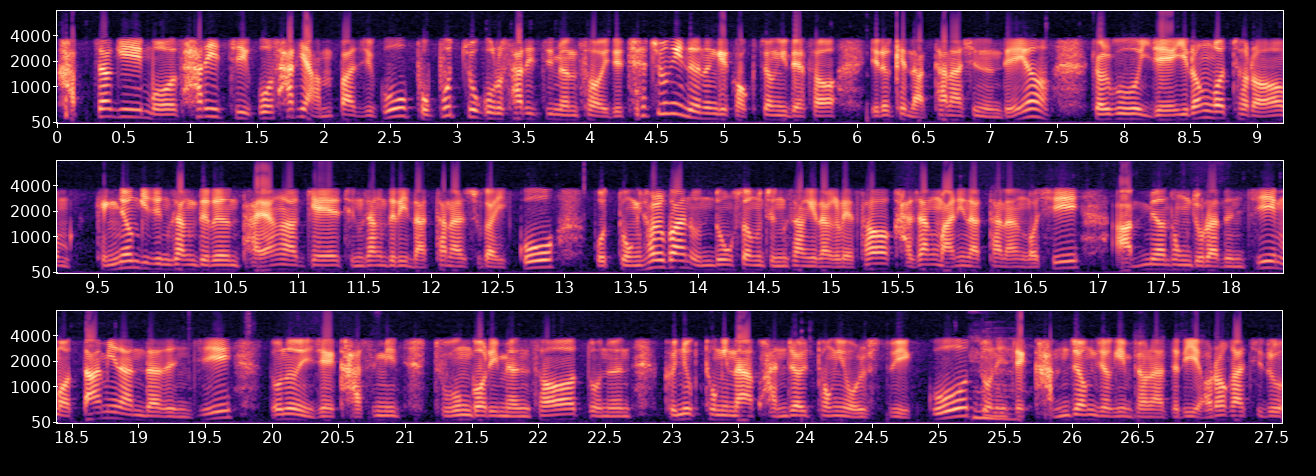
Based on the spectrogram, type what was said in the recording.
갑자기 뭐 살이 찌고 살이 안 빠지고 복부 쪽으로 살이 찌면서 이제 체중이 느는 게 걱정이 돼서 이렇게 나타나시는데요. 결국 이제 이런 것처럼 갱년기 증상들은 다양하게 증상들이 나타날 수가 있고 보통 혈관 운동성 증상이라 그래서 가장 많이 나타나는 것이 안면 홍조라든지 뭐 땀이 난다든지 또는 이제 가슴이 두근거리면서 또는 근육통이나 관절통이 올 수도 있고 또는 음. 이제 감정적인 변화들이 여러 가지로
